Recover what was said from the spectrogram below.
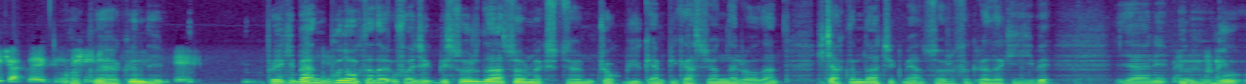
hiç akla yakın bir şey değil. yakın değil. E, Peki ben bu noktada ufacık bir soru daha sormak istiyorum. Çok büyük implikasyonları olan, hiç aklımdan çıkmayan soru fıkradaki gibi. Yani bu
